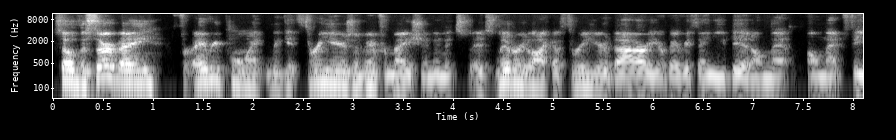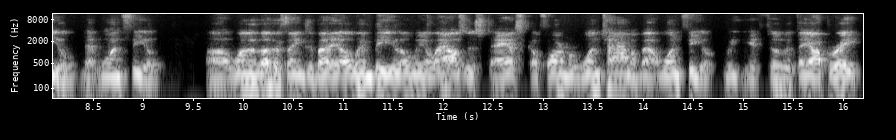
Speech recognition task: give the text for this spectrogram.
So the survey for every point, we get three years of information and it's it's literally like a three-year diary of everything you did on that on that field, that one field. Uh, one of the other things about it, OMB only allows us to ask a farmer one time about one field. We if so if they operate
